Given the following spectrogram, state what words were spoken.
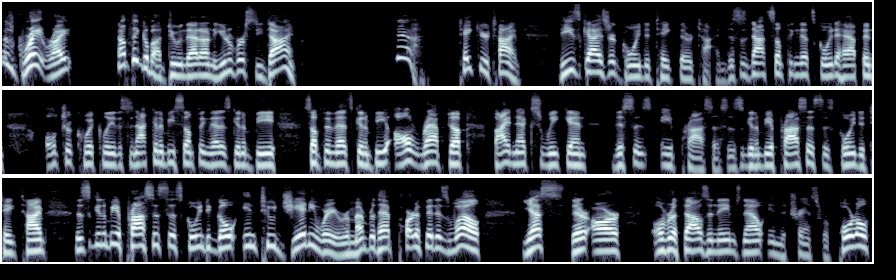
It was great, right? Now think about doing that on a university dime. Yeah, take your time. These guys are going to take their time. This is not something that's going to happen ultra quickly. This is not going to be something that is going to be something that's going to be all wrapped up by next weekend. This is a process. This is going to be a process that's going to take time. This is going to be a process that's going to go into January. Remember that part of it as well. Yes, there are over a thousand names now in the transfer portal.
